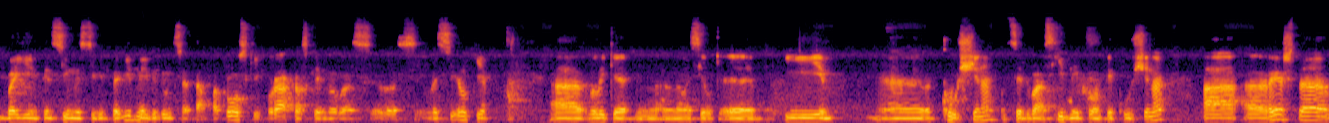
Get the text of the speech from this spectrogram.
бої інтенсивності відповідної ведуться там Покровський, Кураховський, Новосілки, Велике Новосілки. Е, І е, Курщина, це два східний фронт і Курщина. А е, решта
